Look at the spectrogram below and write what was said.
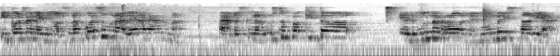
Tipos de enemigos. No puedes upgradear armas. Sea, los que nos gusta un poquito el mundo rol, el mundo historia.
